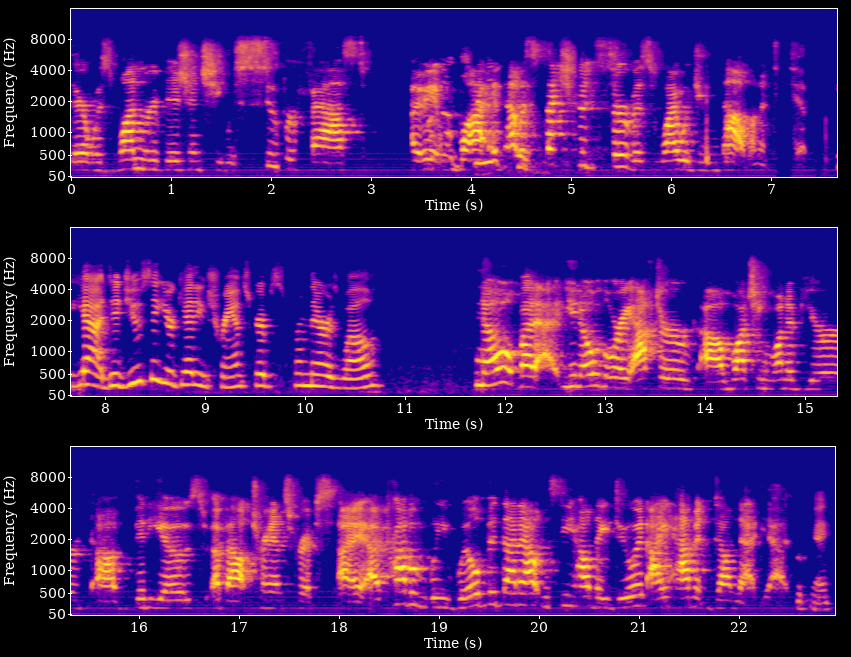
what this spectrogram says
there was one revision. She was super fast. I mean, oh, why? If that was such good service, why would you not want to tip? Yeah. Did you say you're getting transcripts from there as well? No, but uh, you know, Lori, after uh, watching one of your uh, videos about transcripts, I, I, probably will bid that out and see how they do it. I haven't done that yet. Okay.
